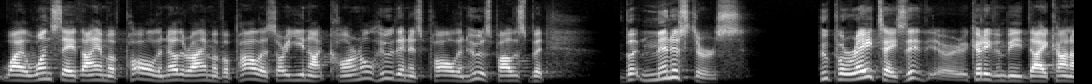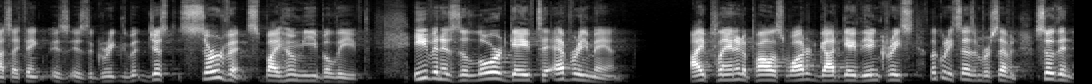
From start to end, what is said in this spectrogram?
while one saith, I am of Paul, another, I am of Apollos, are ye not carnal? Who then is Paul and who is Apollos? But, but ministers, huperetes, it could even be diakonos, I think is, is the Greek, but just servants by whom ye believed, even as the Lord gave to every man. I planted, Apollos watered, God gave the increase. Look what he says in verse 7. So then,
